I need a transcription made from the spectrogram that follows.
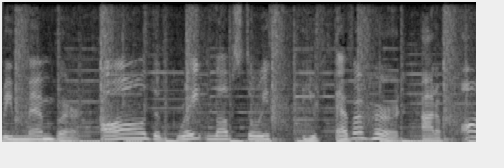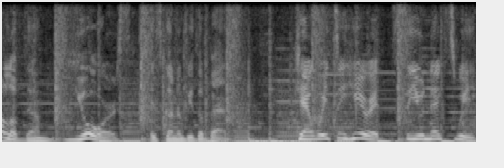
Remember, all the great love stories you've ever heard, out of all of them, yours is going to be the best. Can't wait to hear it. See you next week.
